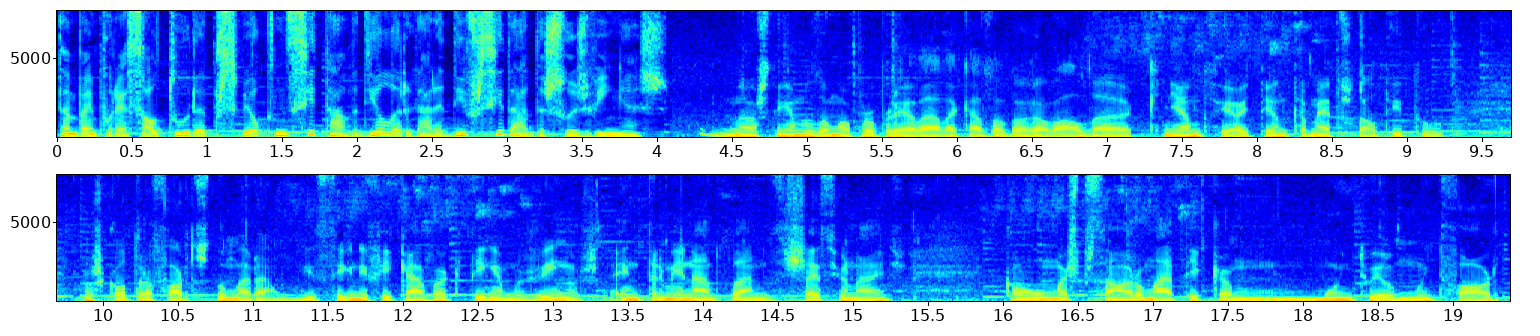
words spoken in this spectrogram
Também por essa altura percebeu que necessitava de alargar a diversidade das suas vinhas. Nós tínhamos uma propriedade, a Casa do Arrabal, a 580 metros de altitude, nos contrafortes do Marão. Isso significava que tínhamos vinhos em determinados anos excepcionais, com uma expressão aromática muito, muito forte,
